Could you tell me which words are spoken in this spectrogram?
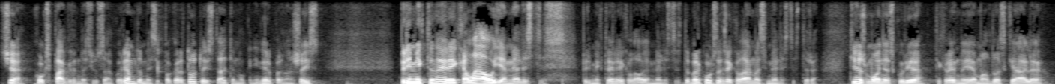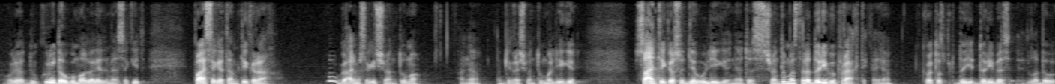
čia koks pagrindas, jūs sako, remdamėsi pakartoto įstatymo knyga ir pranašais, primiktinai reikalauja melstis. Primiktai reikalauja melstis. Dabar koks tas reikalavimas melstis? Tai yra tie žmonės, kurie tikrai nuėjo maldos kelią, kurių dauguma, galėtume sakyti, pasiekė tam tikrą, nu, galim sakyti, šventumą, ne? Tam tikrą šventumo lygį, santykio su Dievu lygį. Ne? Tas šventumas tai yra darybių praktika. Ja? Kuo tos darybės labiau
